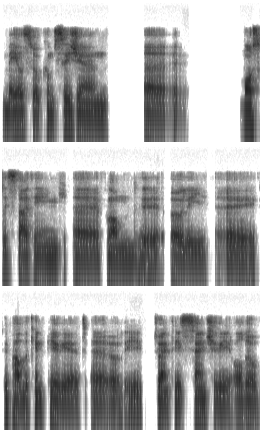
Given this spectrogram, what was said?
male circumcision uh, mostly starting uh, from the early uh, Republican period, uh, early 20th century, although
